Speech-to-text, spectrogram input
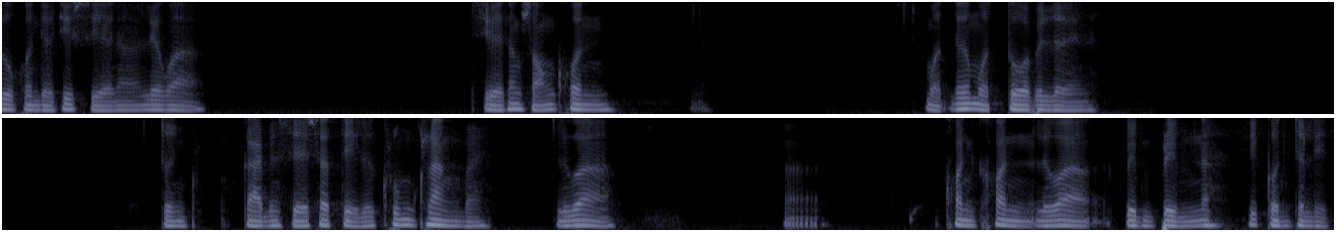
ลูกคนเดียวที่เสียนะ เรียกว่า เสียทั้งสองคน หมดเนื้อหมดตัวไปเลย จนกลายเป็นเสียสติหรือคลุ้มคลั่งไป หรือว่า ค่อนๆ หรือว่าปริมๆนะวิกลจริต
